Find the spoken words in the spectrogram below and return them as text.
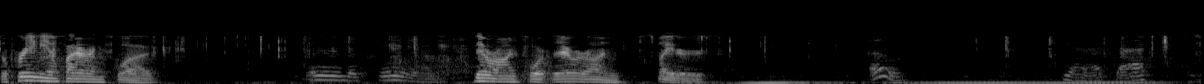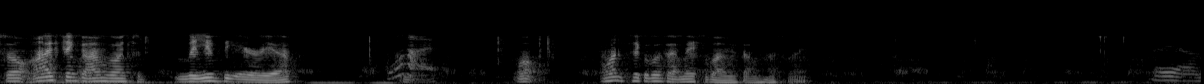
The premium firing squad. The premium? They were on port. They were on spiders. Oh. Yeah, that's that. So I think I'm going to leave the area. Why? Well, I want to take a look at that mesa biome we found last night. I am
